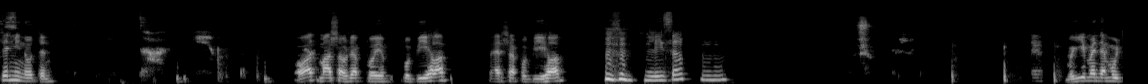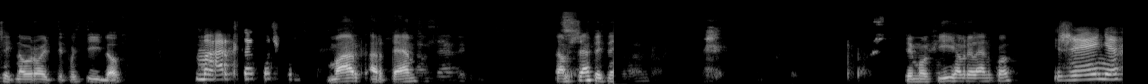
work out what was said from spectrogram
Це минути. От, Маша вже побігла. Перша побігла. Ліза. Мгм. Бо її мене мучать на уроці постійно. Марк також. Марк, Артем. Там ще хтось. Тимофій Гавриленко. Женя,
